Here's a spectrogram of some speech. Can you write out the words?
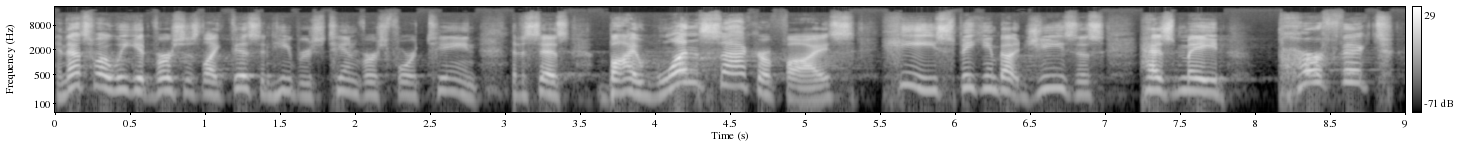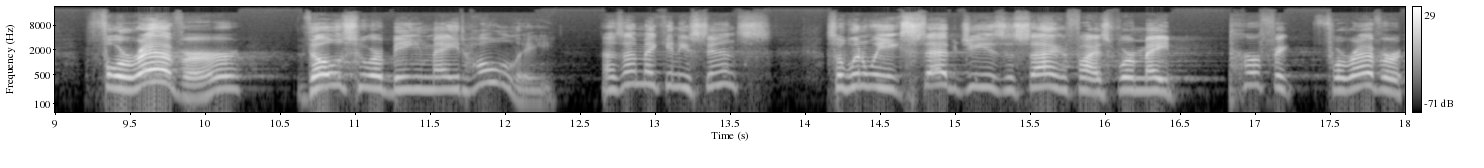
And that's why we get verses like this in Hebrews 10, verse 14, that it says, By one sacrifice, he, speaking about Jesus, has made perfect forever those who are being made holy. Now, does that make any sense? So when we accept Jesus' sacrifice, we're made perfect forever,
